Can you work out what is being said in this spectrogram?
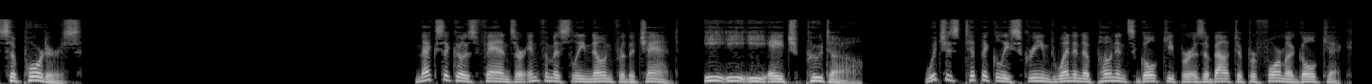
Supporters Mexico's fans are infamously known for the chant, EEEH puto, which is typically screamed when an opponent's goalkeeper is about to perform a goal kick.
